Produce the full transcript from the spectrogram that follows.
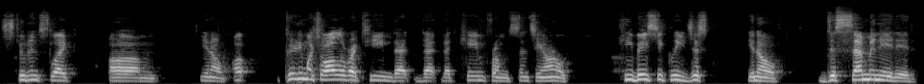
students like um, you know, uh, pretty much all of our team that that that came from Sensei Arnold. He basically just, you know, disseminated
